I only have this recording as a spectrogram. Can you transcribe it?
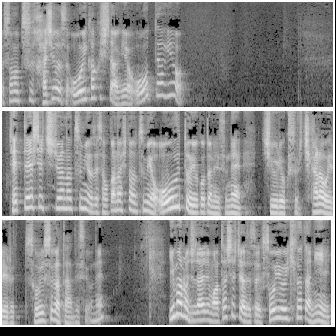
その恥をです、ね、覆い隠してあげよう、覆ってあげよう。徹底して父親の罪をです、ね他の人の罪を覆うということにですね、注力する、力を入れる、そういう姿ですよね。今の時代でも私たちはですね、そういう生き方に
